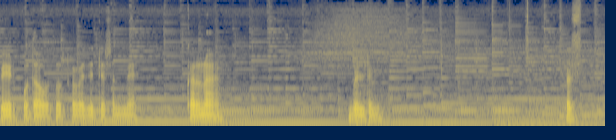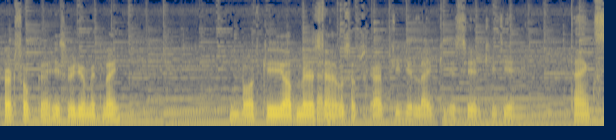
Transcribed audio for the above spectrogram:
पेड़ पौधा हो तो उसको वेजिटेशन में करना है। बिल्डिंग बस दैट्स ओके इस वीडियो में इतना ही। बाकी आप मेरे चैनल को सब्सक्राइब कीजिए लाइक कीजिए शेयर कीजिए। थैंक्स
